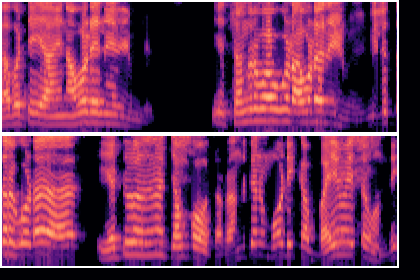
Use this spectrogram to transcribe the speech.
కాబట్టి ఆయన అవడనేది ఏం లేదు. ఈ చంద్రబాబు కూడా అవడనేది వీళ్ళిద్దరు కూడా ఎటు అయినా జంప్ అవుతారు. అందుకని మోడీకి ఆ భయం అయితే ఉంది.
